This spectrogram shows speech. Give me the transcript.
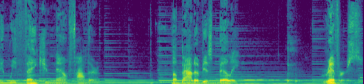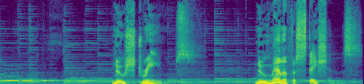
And we thank you now, Father, up out of his belly, rivers, new streams, new manifestations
